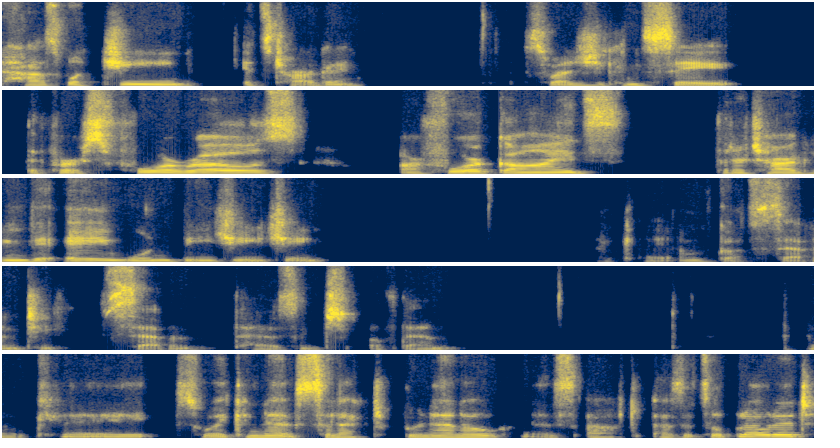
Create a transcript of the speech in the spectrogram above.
has what gene it's targeting. So as you can see, the first four rows are four guides that are targeting the A1BG gene. Okay, and we've got 77,000 of them. Okay, so I can now select Brunello as, after, as it's uploaded.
